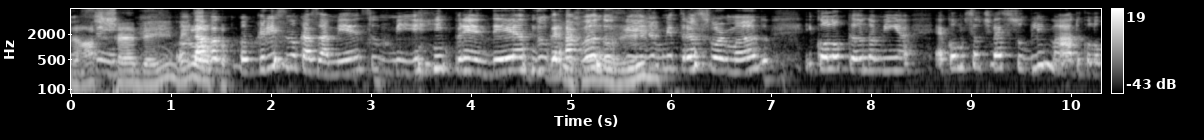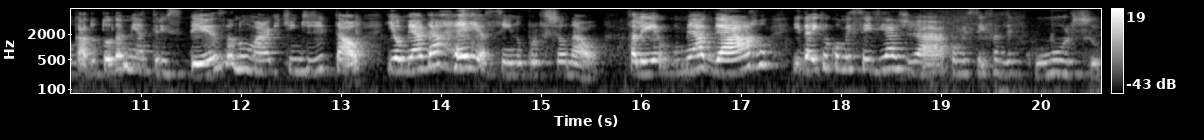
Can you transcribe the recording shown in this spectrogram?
Nossa, sim. isso é bem, bem Eu tava louco. com crise no casamento, me empreendendo, gravando Gravando vídeo. vídeo, me transformando e colocando a minha. É como se eu tivesse sublimado, colocado toda a minha tristeza no marketing digital e eu me agarrei assim no profissional. Falei, eu me agarro e daí que eu comecei a viajar, comecei a fazer curso,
